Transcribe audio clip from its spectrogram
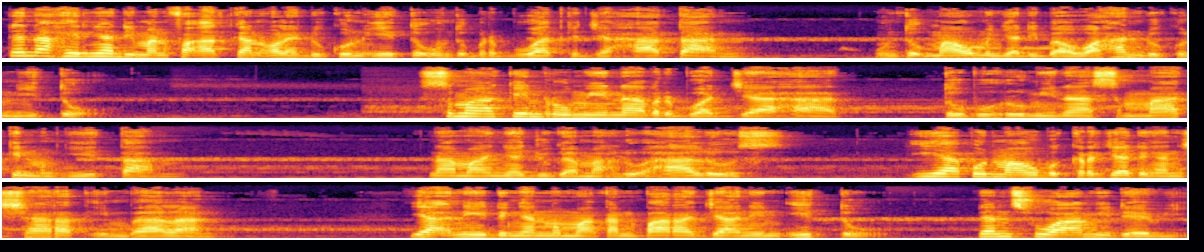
Dan akhirnya dimanfaatkan oleh dukun itu untuk berbuat kejahatan Untuk mau menjadi bawahan dukun itu Semakin Rumina berbuat jahat Tubuh Rumina semakin menghitam Namanya juga makhluk halus Ia pun mau bekerja dengan syarat imbalan Yakni dengan memakan para janin itu dan suami Dewi.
